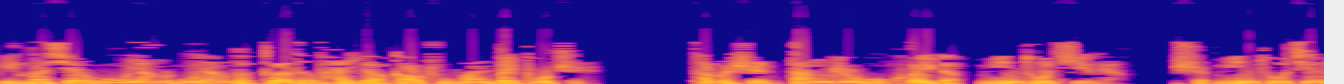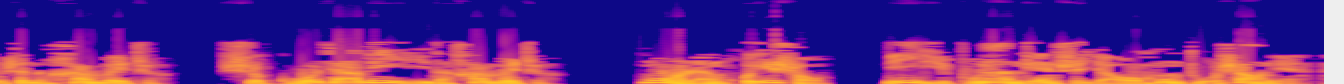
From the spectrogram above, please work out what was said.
比那些乌泱乌泱的歌德派要高出万倍不止。他们是当之无愧的民族脊梁，是民族精神的捍卫者，是国家利益的捍卫者。蓦然回首，你已不按电视遥控多少年？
